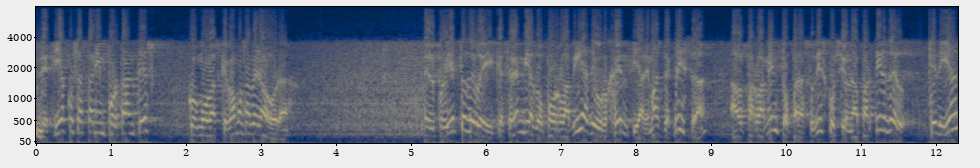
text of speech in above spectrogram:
Decía cosas tan importantes como las que vamos a ver ahora. El proyecto de ley que será enviado por la vía de urgencia, además de prisa, al Parlamento para su discusión a partir del... ¿Qué día?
